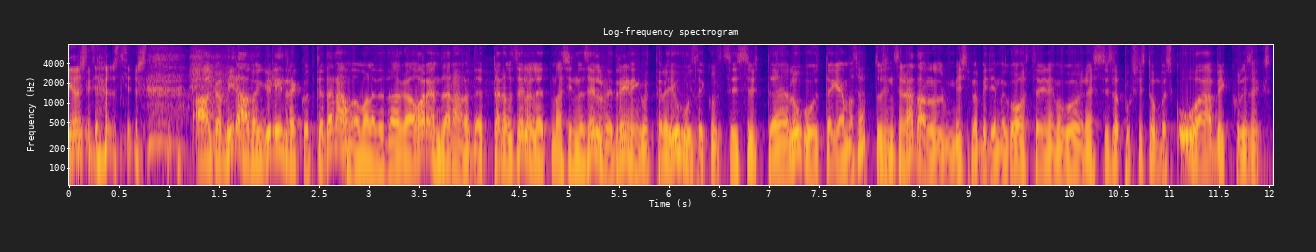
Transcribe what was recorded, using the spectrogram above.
Just, just, just. aga mina pean küll Indrekut ka tänama, ma olen teda ka varem tänanud, et tänu sellele, et ma sinna Selveri treeningutele juhuslikult siis ühte lugu tegema sattusin, see nädal, mis me pidime koos treenima, kujunes siis lõpuks vist umbes kuu aja pikkuseks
